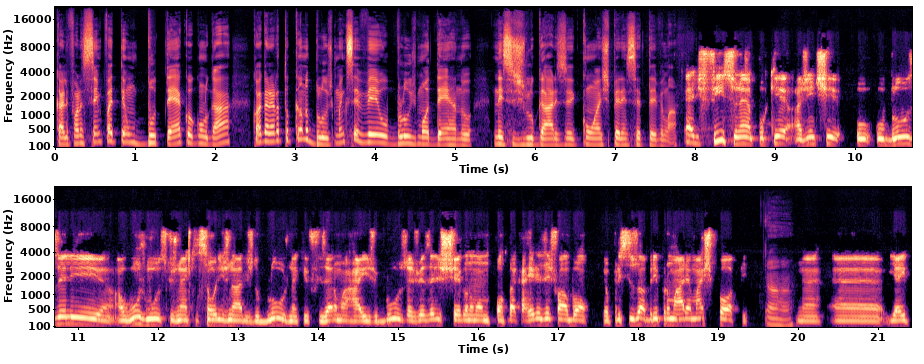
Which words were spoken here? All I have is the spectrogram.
Califórnia, sempre vai ter um boteco, algum lugar, com a galera tocando blues. Como é que você vê o blues moderno nesses lugares e com a experiência que você teve lá? É difícil, né? Porque a gente, o, o blues, ele, alguns músicos, né, que são originários do blues, né, que fizeram uma raiz de blues, às vezes eles chegam num ponto da carreira e eles falam, bom, eu preciso abrir para uma área mais pop, Aham. né? É, e aí,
